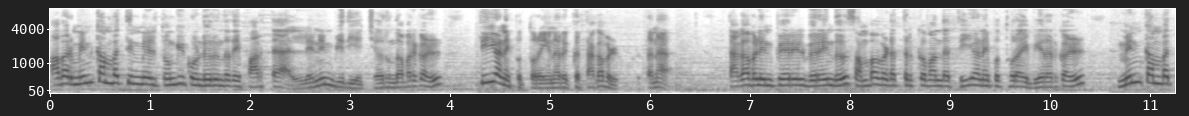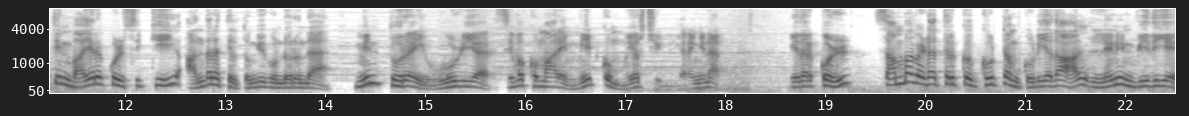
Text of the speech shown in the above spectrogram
அவர் மின்கம்பத்தின் மேல் தொங்கிக் கொண்டிருந்ததை பார்த்த லெனின் வீதியைச் சேர்ந்தவர்கள் தீயணைப்புத் துறையினருக்கு தகவல் கொடுத்தனர். தகவலின் பேரில் விரைந்து சம்பவ இடத்திற்கு வந்த தீயணைப்புத்துறை வீரர்கள் மின்கம்பத்தின் வயருக்குள் சிக்கி அந்தரத்தில் தொங்கிக் கொண்டிருந்த மின்துறை ஊழியர் சிவகுமாரை மீட்கும் முயற்சியில் இறங்கினர். இதற்குள் சம்பவ இடத்திற்கு கூட்டம் கூடியதால் லெனின் வீதியே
